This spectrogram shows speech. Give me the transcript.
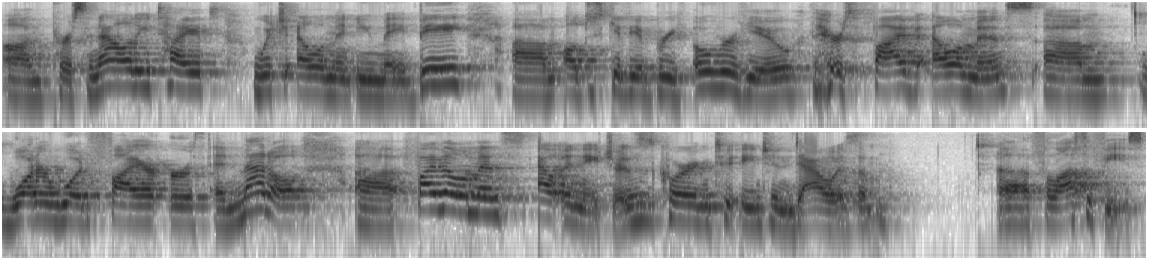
on personality types, which element you may be. Um, I'll just give you a brief overview. There's five elements, um, water, wood, fire, earth, and metal. Uh, five elements out in nature. This is according to ancient Taoism uh, philosophies.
